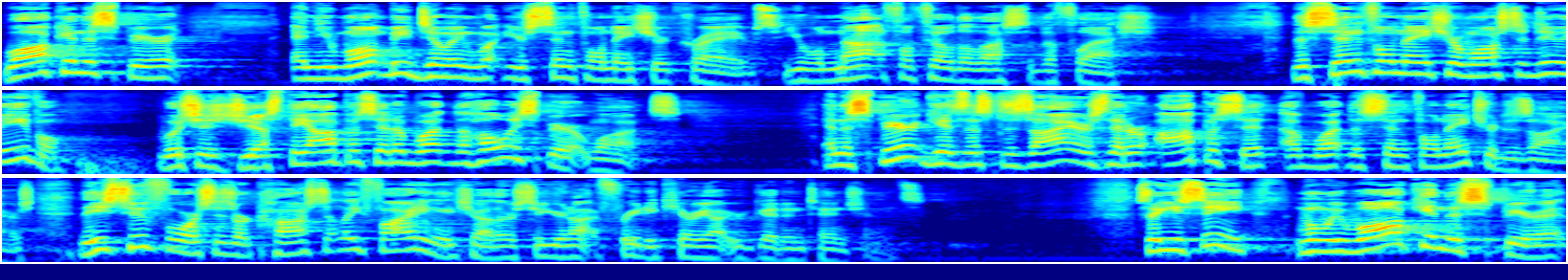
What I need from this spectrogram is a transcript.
Walk in the Spirit, and you won't be doing what your sinful nature craves. You will not fulfill the lust of the flesh. The sinful nature wants to do evil, which is just the opposite of what the Holy Spirit wants. And the Spirit gives us desires that are opposite of what the sinful nature desires. These two forces are constantly fighting each other, so you're not free to carry out your good intentions. So you see, when we walk in the Spirit,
